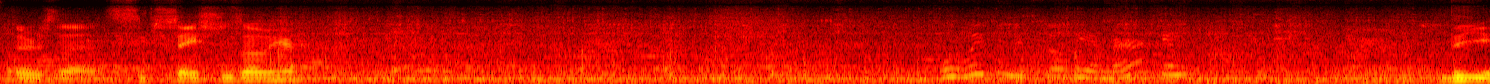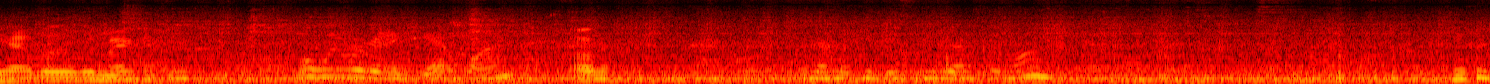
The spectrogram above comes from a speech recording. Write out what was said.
There's uh, some stations over here. Well, we can just go the American. Do you have an American? Well, we were gonna get one, Okay. and then we could just use that for lunch. okay.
